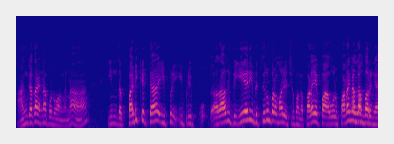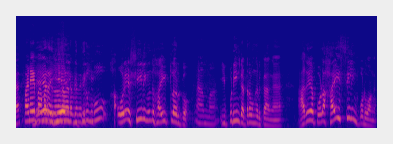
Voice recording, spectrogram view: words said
அங்கே தான் என்ன பண்ணுவாங்கன்னா இந்த படிக்கட்டை இப்படி இப்படி அதாவது இப்படி ஏறி இப்படி திரும்புற மாதிரி வச்சிருப்பாங்க. பழைய ப- ஒரு படங்கள்லாம் பாருங்க. மேல ஏறி இப்படி. திரும்பும் ஒரே சீலிங் வந்து ஹைட்ல இருக்கும். இப்படியும் கட்டுறவங்க இருக்காங்க. அதே போல ஹை சீலிங் போடுவாங்க.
